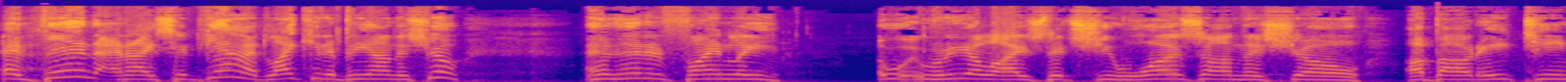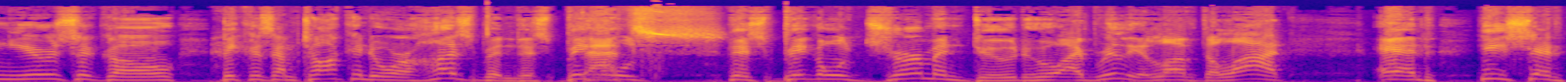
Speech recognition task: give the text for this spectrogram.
And then and I said, yeah, I'd like you to be on the show. And then it finally w- realized that she was on the show about 18 years ago because I'm talking to her husband, this big That's- old this big old German dude who I really loved a lot. And he said,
